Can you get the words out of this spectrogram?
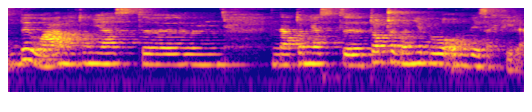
była, natomiast, natomiast to, czego nie było, omówię za chwilę.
